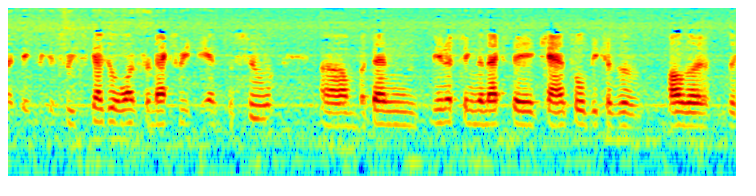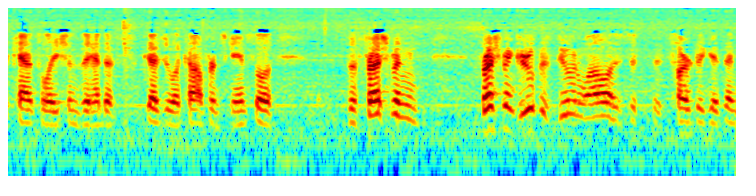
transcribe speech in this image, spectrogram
I think we just rescheduled one for next week against the Soo, um, but then Munising the next day canceled because of all the, the cancellations. They had to schedule a conference game. So the freshman freshman group is doing well. It's just it's hard to get them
